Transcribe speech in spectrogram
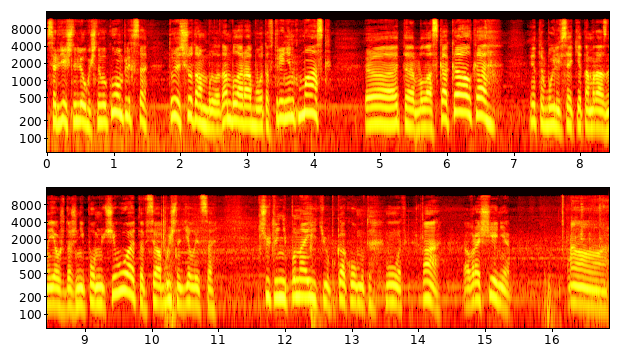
сердечно-легочного комплекса. То есть, что там было? Там была работа в тренинг маск, э, это была скакалка, это были всякие там разные, я уже даже не помню чего. Это все обычно делается чуть ли не по наитию по какому-то. Вот. А, вращение а,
